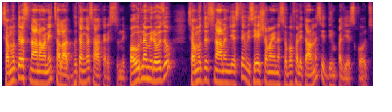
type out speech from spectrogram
సముద్ర స్నానం అనేది చాలా అద్భుతంగా సహకరిస్తుంది. పౌర్ణమి రోజు సముద్ర స్నానం చేస్తే విశేషమైన శుభ ఫలితాలను సిద్ధింపజేసుకోవచ్చు.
